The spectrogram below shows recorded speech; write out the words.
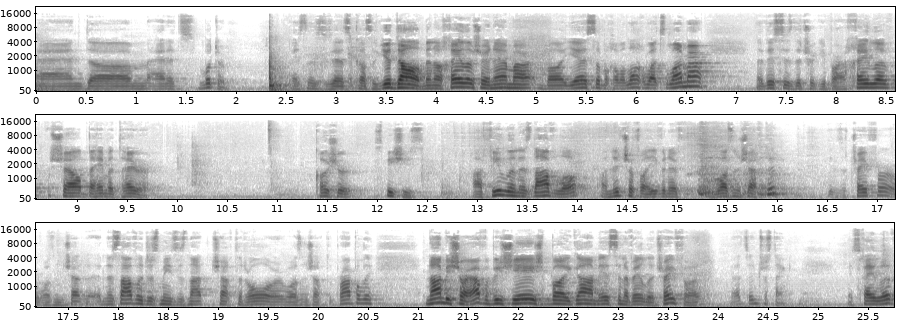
and um, and it's mutter. What's lamar? Now this is the tricky part. Chaylev shall behemoth. Kosher species. Afilin is navlo, a nitrafa, even if it wasn't shechted. It's a trefer or wasn't shechted. Nisavla just means it's not shechted at all or it wasn't shechted properly. Nambishar, Alpha Bishiesh by Gam is an avela trefa. That's interesting. It's chaylev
